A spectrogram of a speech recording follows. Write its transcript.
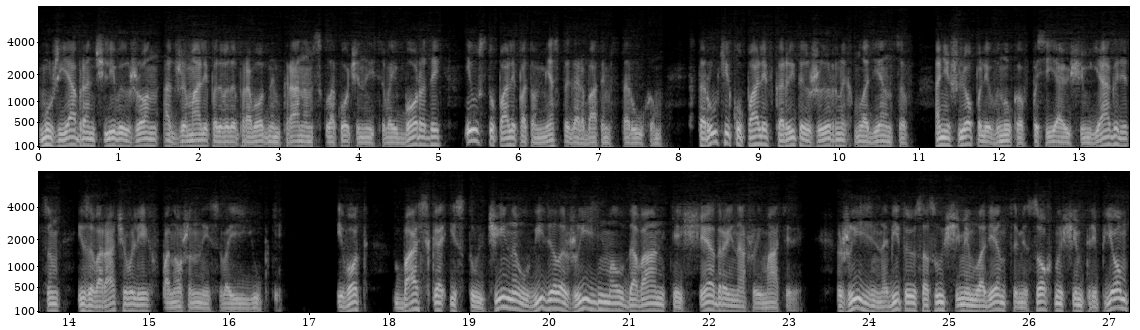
Мужья брончливых жен отжимали под водопроводным краном склокоченные свои бороды и уступали потом место горбатым старухам. Старухи купали в корытах жирных младенцев, они шлепали внуков по сияющим ягодицам и заворачивали их в поношенные свои юбки. И вот Баська из Тульчина увидела жизнь молдаванки, щедрой нашей матери. Жизнь, набитую сосущими младенцами, сохнущим тряпьем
